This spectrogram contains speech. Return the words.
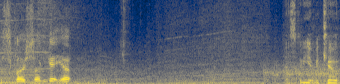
As close as I can get you. That's gonna get me killed.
